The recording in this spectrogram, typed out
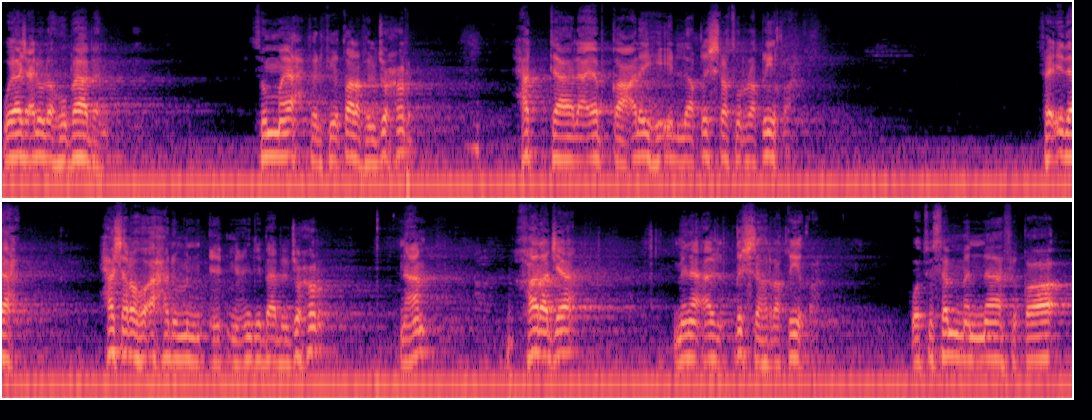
ويجعل له بابا ثم يحفر في طرف الجحر حتى لا يبقى عليه إلا قشرة رقيقة. فإذا حشره أحد من من عند باب الجحر نعم خرج من القشرة الرقيقة وتسمى النافقة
